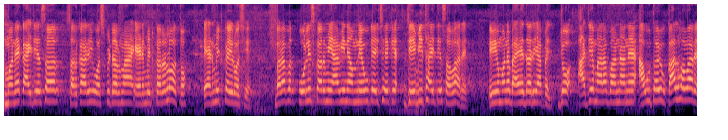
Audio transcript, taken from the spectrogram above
મને કાયદેસર સરકારી હોસ્પિટલમાં એડમિટ કરેલો હતો. એડમિટ કર્યો છે. બરાબર? પોલીસ કર્મી આવીને અમને એવું કહે છે કે જે બી થાય તે સવારે. એવી મને બાહેધરી આપે જો આજે મારા ભાનાને આવું થયું, કાલ સવારે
